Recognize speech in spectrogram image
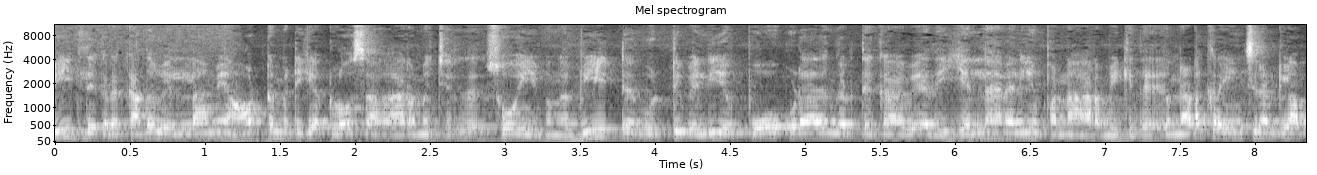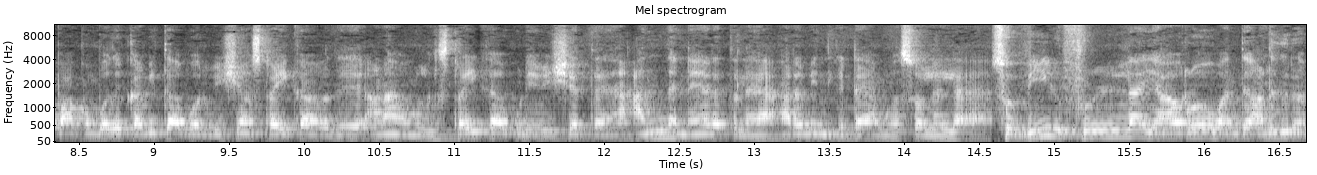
வீட்டில் இருக்கிற கதவு எல்லாமே ஆட்டோமேட்டிக்காக க்ளோஸ் ஆக ஆரம்பிச்சிருது. ஸோ இவங்க வீட்டை விட்டு வெளியே போகக்கூடாதுங்கிறதுக்காகவே அது எல்லா வேலையும் பண்ண ஆரம்பிக்குது. நடக்கிற இன்சிடென்ட்லாம் பார்க்கும்போது கவிதாவுக்கு ஒரு விஷயம் ஸ்ட்ரைக் ஆகுது. ஆனால் அவங்களுக்கு ஸ்ட்ரைக் ஆகக்கூடிய விஷயத்த அந்த நேரத்தில் அரவிந்த் கிட்ட அவங்க சொல்லலை. ஸோ வீடு ஃபுல்லாக யாரோ வந்து அழுகிற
